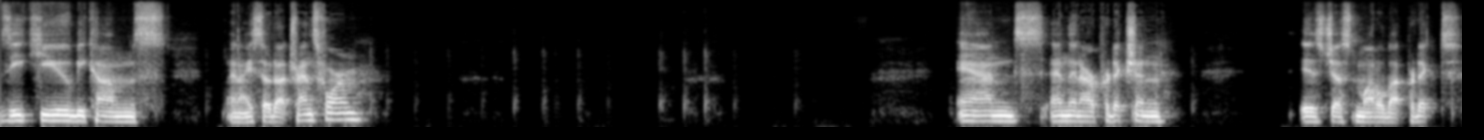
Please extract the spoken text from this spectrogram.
ZQ becomes an iso.transform. And, and then our prediction is just model.predict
